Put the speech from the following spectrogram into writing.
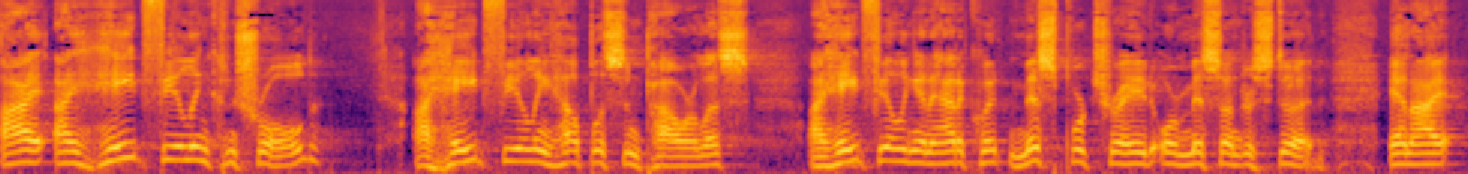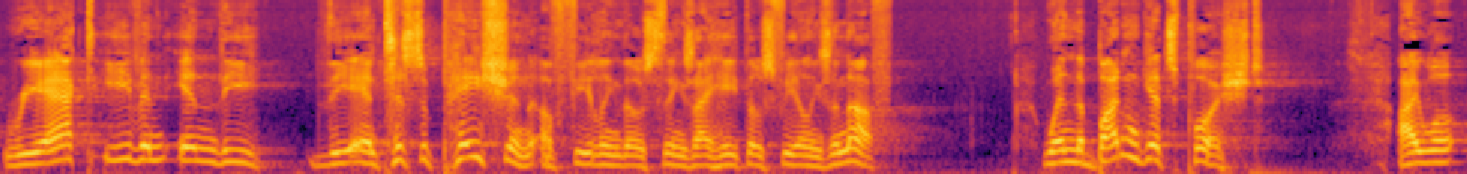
I, I hate feeling controlled. I hate feeling helpless and powerless. I hate feeling inadequate, misportrayed, or misunderstood. And I react even in the, the anticipation of feeling those things. I hate those feelings enough. When the button gets pushed, I will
